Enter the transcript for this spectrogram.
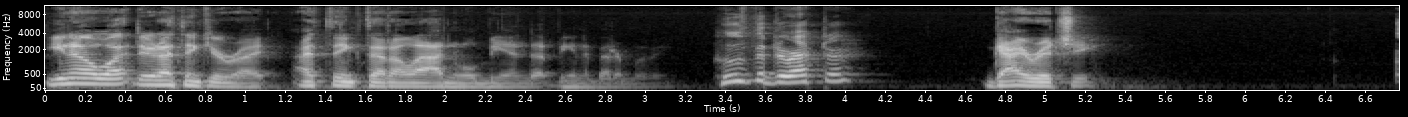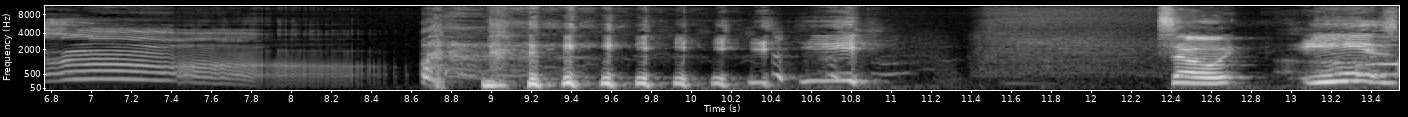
you know what, dude? I think you're right. I think that Aladdin will be end up being a better movie. Who's the director? Guy Ritchie. so he is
